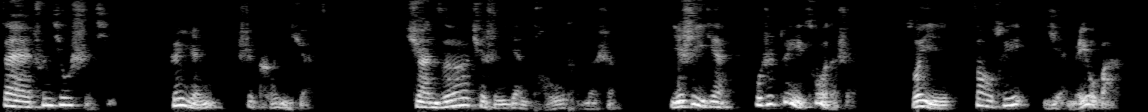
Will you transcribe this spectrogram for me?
在春秋时期，跟人是可以选择的，选择却是一件头疼的事也是一件不知对错的事所以赵崔也没有办法。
